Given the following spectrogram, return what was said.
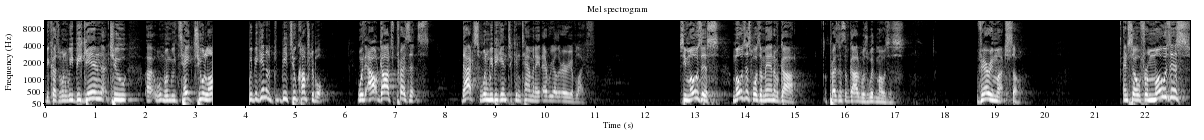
Because when we begin to uh, when we take too long, we begin to be too comfortable without God's presence. That's when we begin to contaminate every other area of life. See, Moses, Moses was a man of God. The presence of God was with Moses. Very much so. And so for Moses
